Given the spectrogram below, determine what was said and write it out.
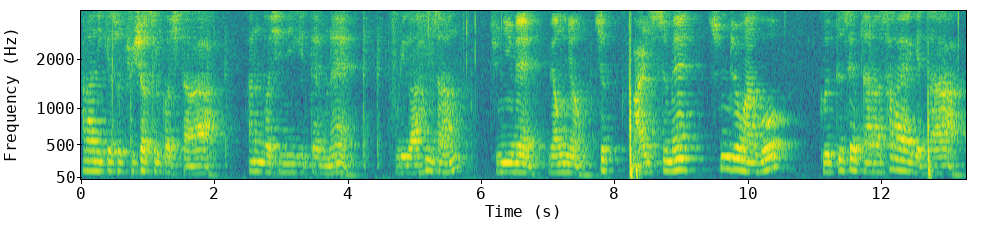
하나님께서 주셨을 것이다 하는 것이기 때문에 우리가 항상 주님의 명령 즉 말씀에 순종하고 그 뜻에 따라 살아야겠다.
